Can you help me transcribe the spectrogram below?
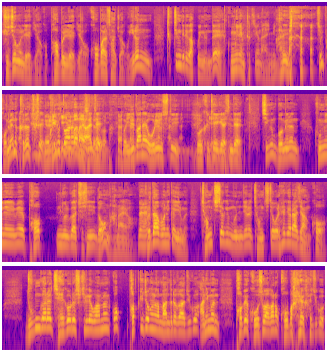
규정을 얘기하고 법을 얘기하고 고발 사주하고 이런 특징들이 갖고 있는데 국민의힘 특징은 아닙니다. 아니 지금 보면은 그런 특징 그리고 또 하나가 이제 뭐 일반의 오류일 수도 뭐 그렇게 예, 얘기를 하시는데 지금 보면은 국민의힘의 법률가 출신이 너무 많아요. 네. 그러다 보니까 이름을 정치적인 문제를 정치적으로 해결하지 않고 누군가를 제거를 시키려고 하면 꼭 법 규정을 만들어 가지고 아니면 법에 고소하거나 고발해 가지고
